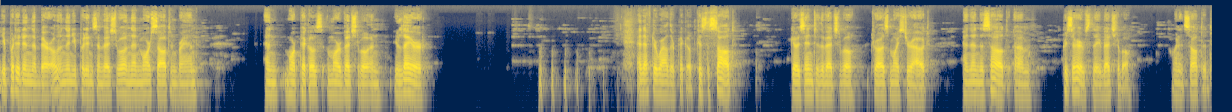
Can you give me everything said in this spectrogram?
You put it in the barrel, and then you put in some vegetable, and then more salt and bran and more pickles, more vegetable, and you layer. and after a while, they're pickled because the salt goes into the vegetable, draws moisture out, and then the salt um, preserves the vegetable when it's salted.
